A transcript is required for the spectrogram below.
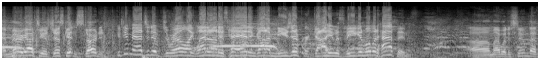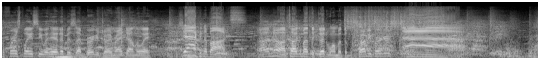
And Mariachi is just getting started. Could you imagine if Jorel like landed on his head and got amnesia, forgot he was vegan? What would happen? Um, I would assume that the first place he would hit up is that burger joint right down the way. Jack in the Box. Uh, no, I'm talking about the good one with the pastrami burgers. Ah.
